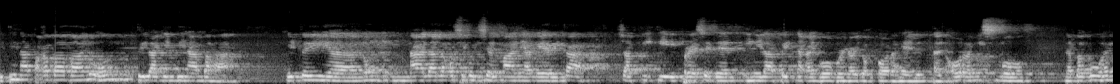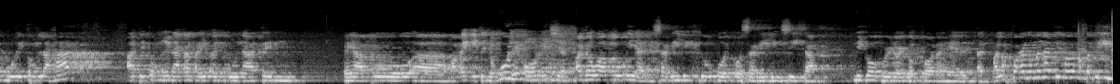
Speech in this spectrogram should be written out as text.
ito'y napakababa noon, ito'y laging binabaha. Ito'y, ah, nung naalala ko si Consel Manny America, siya PTA President, inilapit na kay Governor Dr. Helen Tan. Ora mismo, nabaguhan po itong lahat at itong kinakatayuan po natin kaya po, ah, makikita nyo, kulay orange yan. Pagawa po yan, sariling dukot o sariling sikap ni Governor Dr. Helen Tan. Palakpakan naman natin mga kapatid.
